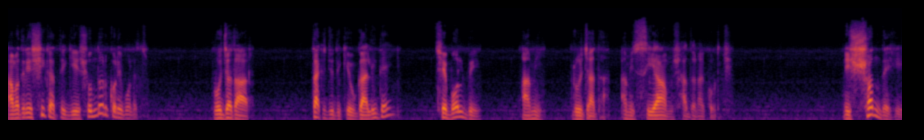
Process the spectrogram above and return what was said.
আমাদের শিখাতে গিয়ে সুন্দর করে বলেছে। রোজাদার, তাকে যদি কেউ গালি দেয়, সে বলবে, আমি রোজাদার, আমি সিয়াম সাধনা করছি। নিঃসন্দেহে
